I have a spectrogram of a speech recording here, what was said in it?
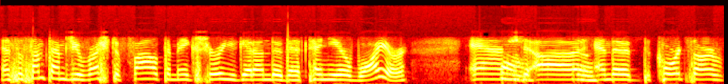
And so sometimes you rush to file to make sure you get under that 10 year wire and oh, uh, oh. and the, the courts are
